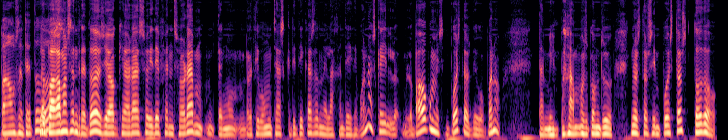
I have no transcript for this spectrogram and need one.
pagamos entre todos. Lo pagamos entre todos. Yo que ahora soy defensora, tengo, recibo muchas críticas donde la gente dice, bueno, es que lo, pago con mis impuestos. Digo, bueno, también pagamos con nuestros impuestos todo.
